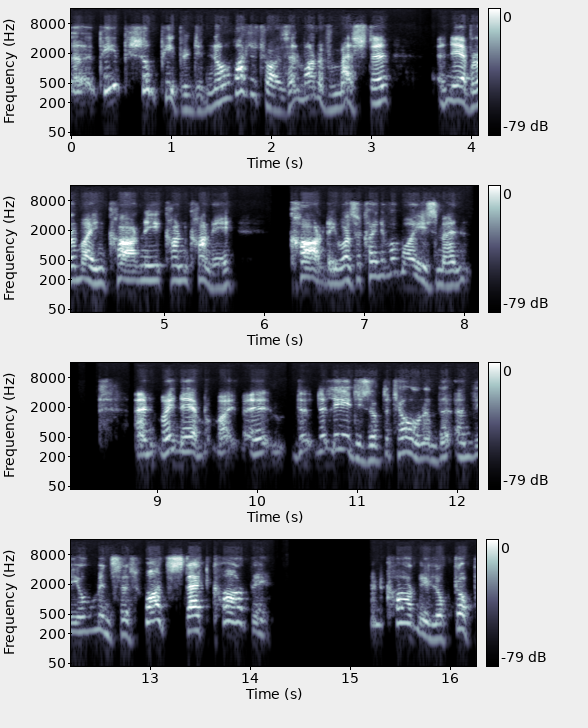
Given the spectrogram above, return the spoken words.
uh, people, some people didn't know what it was. And one of them asked a, a neighbour of mine, Corny Conconny. Carney was a kind of a wise man and my neighbor, my, uh, the, the ladies of the town and the, and the young men says, what's that Corny? And Corny looked up.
